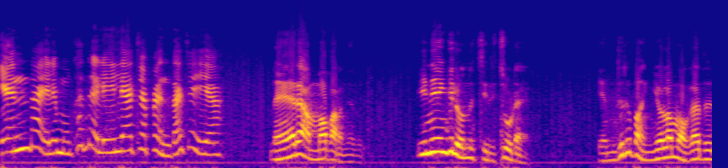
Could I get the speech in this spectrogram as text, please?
എന്തായാലും മുഖം തെളിയില്ലാച്ചപ്പ എന്താ ചെയ്യാ? നേരെ അമ്മ പറഞ്ഞത്. ഇനിയെങ്കിലും ഒന്ന് ചിരിച്ചൂടെ? എന്തൊരു ഭംഗിയുള്ള മുഖം അത്.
